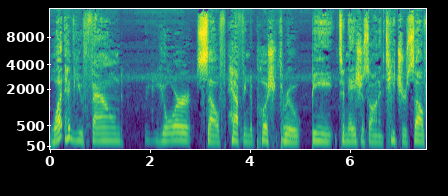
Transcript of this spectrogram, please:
What have you found yourself having to push through, be tenacious on, and teach yourself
